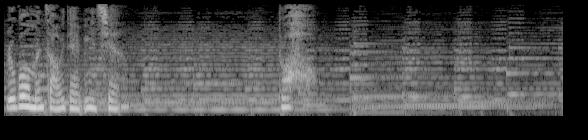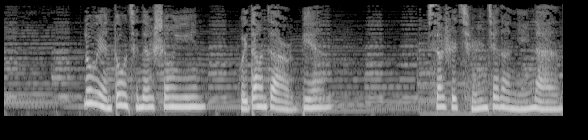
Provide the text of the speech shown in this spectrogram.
如果我们早一点遇见，多好！路远动情的声音回荡在耳边，像是情人间的呢喃。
